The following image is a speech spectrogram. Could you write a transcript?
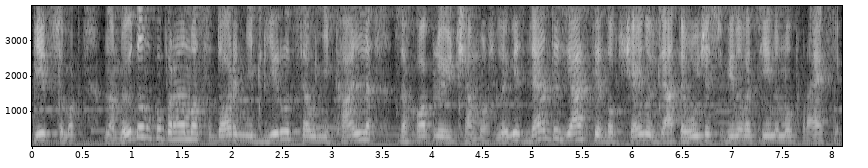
Підсумок, на мою думку, програма Садор Нібіру це унікальна захоплююча можливість для ентузіастів блокчейну взяти участь в інноваційному проєкті.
